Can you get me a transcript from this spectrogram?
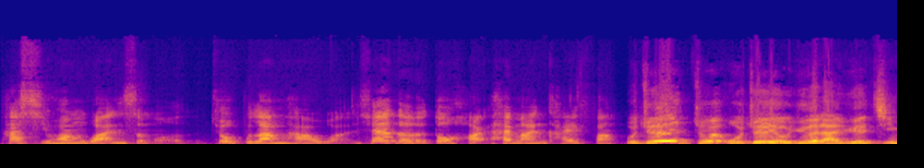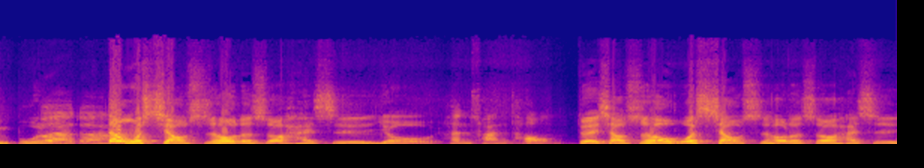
他喜欢玩什么就不让他玩，现在的都还还蛮开放。我觉得就我觉得有越来越进步了。对啊对啊。但我小时候的时候还是有很传统。对，小时候我小时候的时候还是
